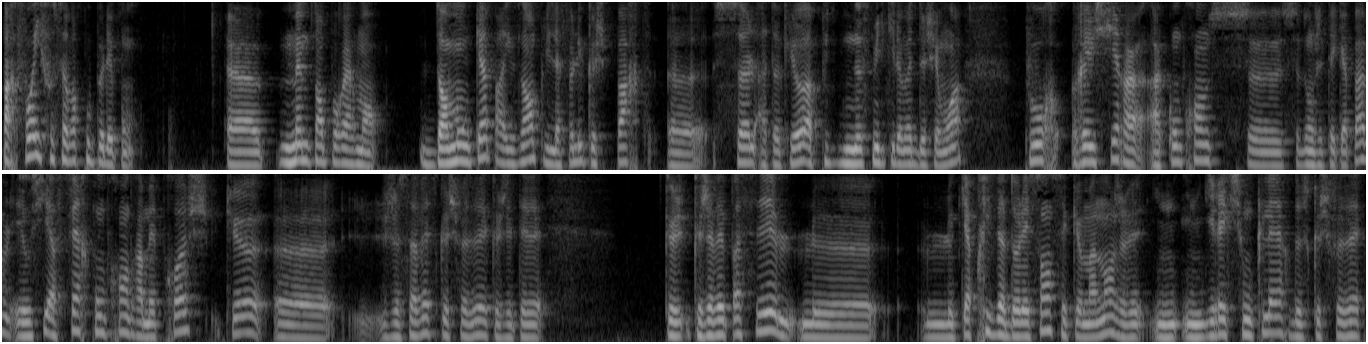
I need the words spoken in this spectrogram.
parfois il faut savoir couper les ponts, même temporairement. Dans mon cas, par exemple, il a fallu que je parte seul à Tokyo, à plus de 9000 km de chez moi, pour réussir à, comprendre ce, dont j'étais capable et aussi à faire comprendre à mes proches que euh, je savais ce que je faisais, que j'étais que, que j'avais passé le, le caprice d'adolescence et que maintenant j'avais une, direction claire de ce que je faisais.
